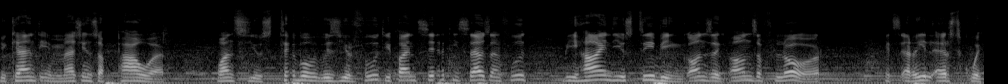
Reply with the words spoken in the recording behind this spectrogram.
You can't imagine the power. Once you step with your foot, you find 30,000 foot behind you stepping on the, on the floor. It's a real earthquake.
